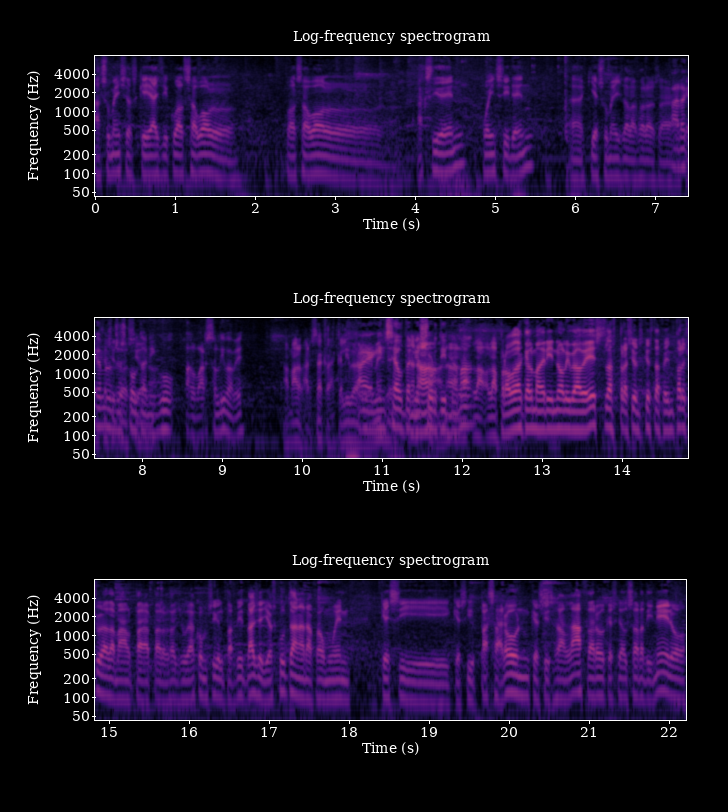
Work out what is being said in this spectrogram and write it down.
assumeixes que hi hagi qualsevol, qualsevol accident o incident eh, qui assumeix aleshores eh, Ara que no ens situació, escolta ningú, al Barça li va bé. Amb el Barça, clar, que li va bé. quin més, eh? Celta que ha sortit demà. La, la, la prova de que el Madrid no li va bé és les pressions que està fent per jugar demà, per, per jugar com sigui el partit. Vaja, jo escoltant ara fa un moment que si, que si Passarón, que si San Lázaro, que si el Sardinero,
